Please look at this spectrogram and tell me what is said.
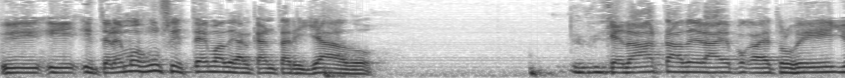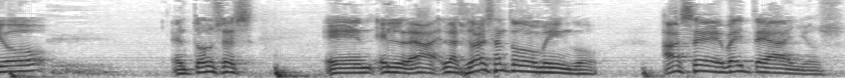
y, y- y tenemos un sistema de alcantarillado difícil. que data de la época de Trujillo. Entonces, en, en la, en la ciudad de Santo Domingo, hace 20 años,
